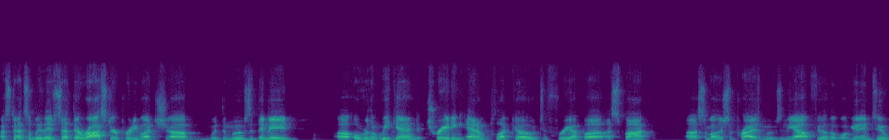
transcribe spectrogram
ostensibly, they've set their roster pretty much uh, with the moves that they made uh, over the weekend, trading Adam Plutko to free up a, a spot. Uh, some other surprise moves in the outfield that we'll get into.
